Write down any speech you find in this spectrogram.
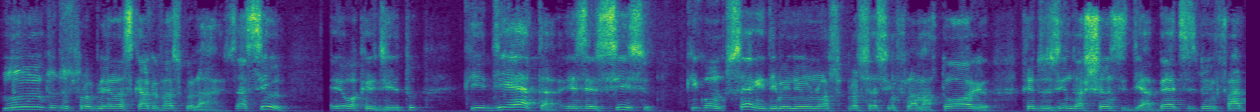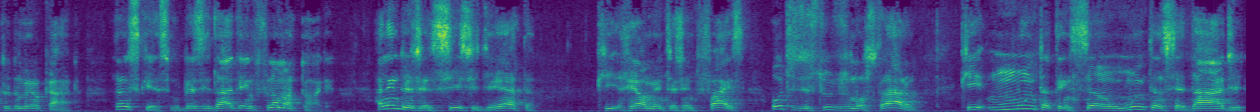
muito dos problemas cardiovasculares. Assim, eu acredito que dieta, exercício, que consegue diminuir o nosso processo inflamatório, reduzindo a chance de diabetes e do infarto do miocárdio. Não esqueça, obesidade é inflamatória. Além do exercício e dieta, que realmente a gente faz, outros estudos mostraram que muita tensão, muita ansiedade,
